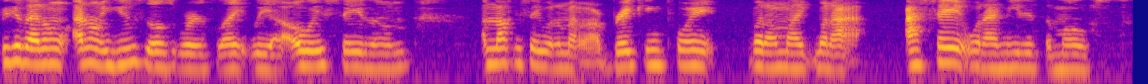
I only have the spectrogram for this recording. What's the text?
because I don't I don't use those words lightly. I always say them. I'm not gonna say when I'm at my breaking point, but I'm like when I I say it when I need it the most.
